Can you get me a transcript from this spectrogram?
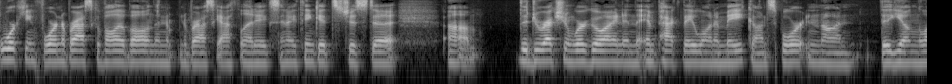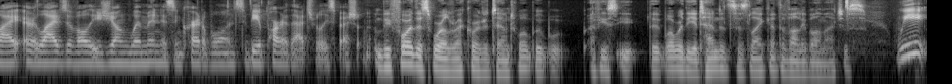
working for Nebraska volleyball and the Nebraska athletics. And I think it's just a um, the direction we're going and the impact they want to make on sport and on the young li- or lives of all these young women is incredible. And to be a part of that's really special. Before this world record attempt, what have you? What were the attendances like at the volleyball matches? We,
